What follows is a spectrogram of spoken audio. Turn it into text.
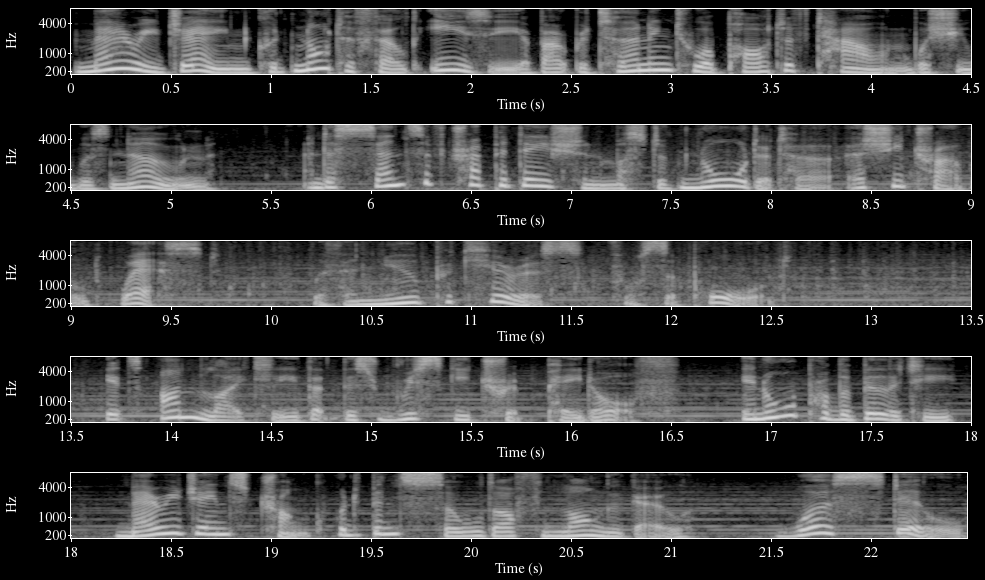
Mary Jane could not have felt easy about returning to a part of town where she was known, and a sense of trepidation must have gnawed at her as she travelled west, with her new procuress for support. It's unlikely that this risky trip paid off. In all probability, Mary Jane's trunk would have been sold off long ago. Worse still,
